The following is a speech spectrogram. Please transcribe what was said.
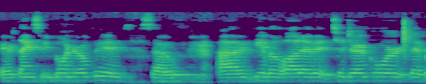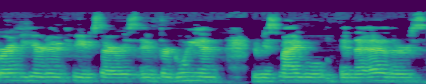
Everything's been going real good. So I give a lot of it to drug court that bring me here doing community service and for Gwen and Miss Magel and the others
